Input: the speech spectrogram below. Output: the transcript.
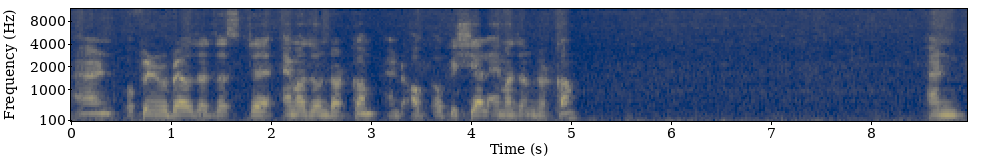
And open your browser just uh, amazon.com and official amazon.com and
